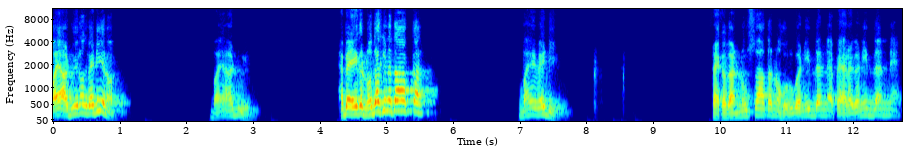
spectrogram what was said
බය අඩු වෙනවද වැඩි වෙනවද? බය අඩු වෙනවා. හැබැයි ඒක නොදකින්න තාක්කල් බය වැඩි. රැක ගන්න උත්සාහ කරන හොරු ගනිත් දන්නේ නැහැ, පැහැර ගනිත් දන්නේ නැහැ.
